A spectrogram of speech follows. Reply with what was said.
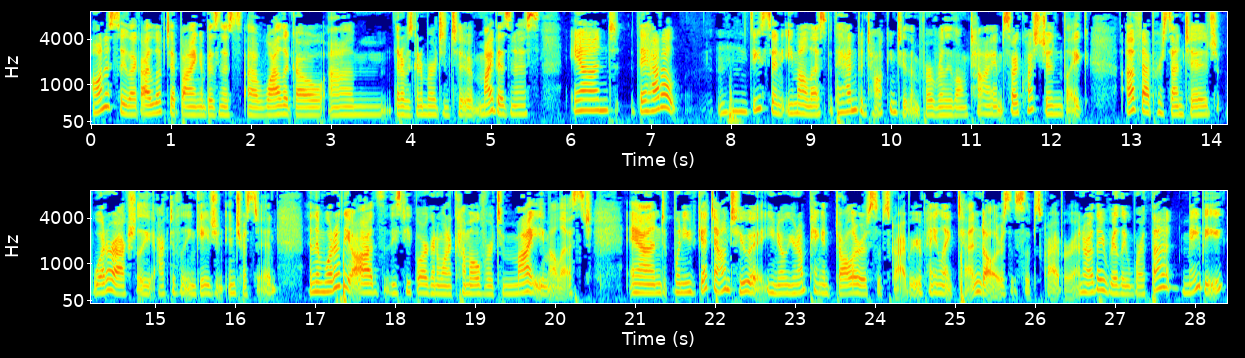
honestly, like I looked at buying a business a while ago, um, that I was going to merge into my business and they had a mm-hmm, decent email list, but they hadn't been talking to them for a really long time. So I questioned like, of that percentage, what are actually actively engaged and interested? And then what are the odds that these people are going to want to come over to my email list? And when you get down to it, you know, you're not paying a dollar a subscriber, you're paying like $10 a subscriber. And are they really worth that? Maybe.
